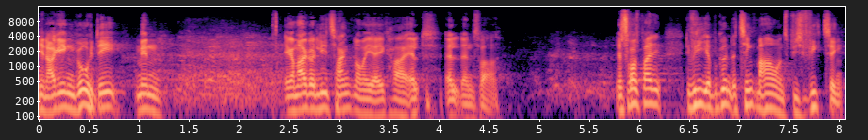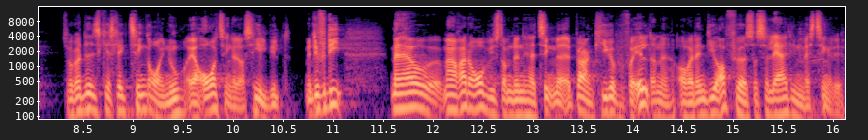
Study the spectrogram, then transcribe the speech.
Det er nok ikke en god idé, men jeg kan meget godt lide tanken om, at jeg ikke har alt, alt ansvaret. Jeg tror også bare, det, det er fordi, jeg er begyndt at tænke meget over en specifik ting, som jeg godt ved, det skal jeg slet ikke tænke over endnu, og jeg overtænker det også helt vildt. Men det er fordi, man er jo man er ret overbevist om den her ting med, at børn kigger på forældrene, og hvordan de opfører sig, så lærer de en masse ting af det.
